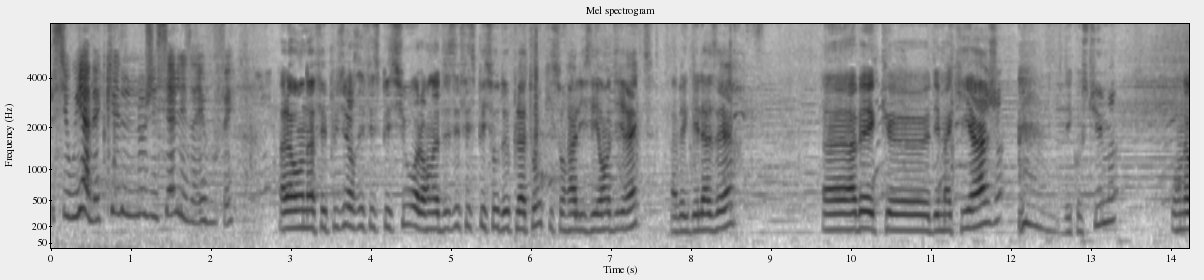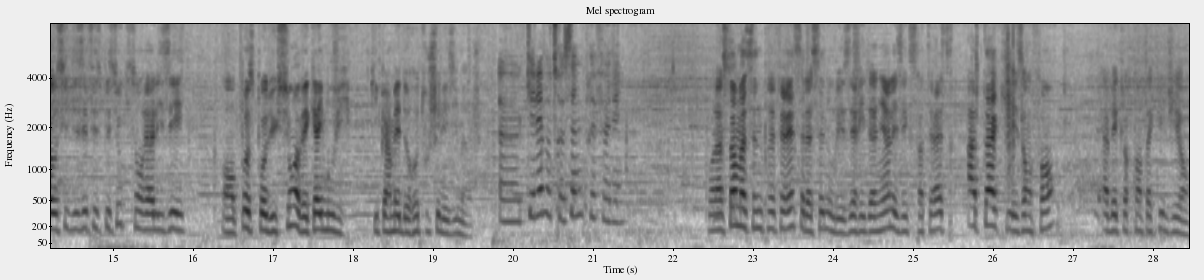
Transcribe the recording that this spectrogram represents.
Si oui, avec quel logiciel les avez-vous fait Alors on a fait plusieurs effets spéciaux. Alors on a des effets spéciaux de plateau qui sont réalisés en direct avec des lasers, euh, avec des maquillages, des costumes. On a aussi des effets spéciaux qui sont réalisés en post-production avec iMovie qui permet de retoucher les images. Euh, Quelle est votre scène préférée Pour l'instant, ma scène préférée, c'est la scène où les Eridaniens, les extraterrestres, attaquent les enfants avec leurs tentacules géants.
